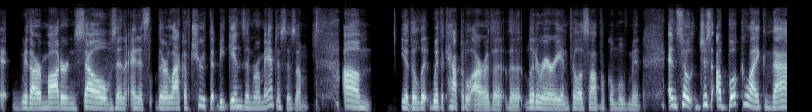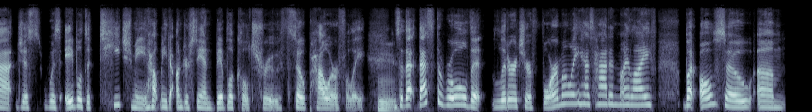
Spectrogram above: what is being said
eh, with our modern selves and and it's their lack of truth that begins in romanticism um you know, the lit with a capital R, the the literary and philosophical movement. And so just a book like that just was able to teach me, help me to understand biblical truth so powerfully. Hmm. So that that's the role that literature formally has had in my life, but also um,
